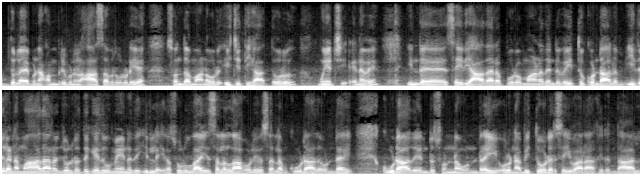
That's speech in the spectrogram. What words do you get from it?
Abdullah ibn Amr ibn As அவர்களுடைய சொந்தமான ஒரு இஜித்திஹாத் ஒரு முயற்சி. எனவே இந்த செய்தி ஆதாரபூர்வமானது என்று வைத்து கொண்டாலும் இதில் நம்ம ஆதாரம் சொல்கிறதுக்கு எதுவுமே எனது இல்லை. ரசூலுல்லாஹி சல்லாஹ் அலி வல்லம் கூடாத ஒன்றை கூடாது என்று சொன்ன ஒன்றை ஒரு நபித்தோடர் செய்வாராக இருந்தால்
